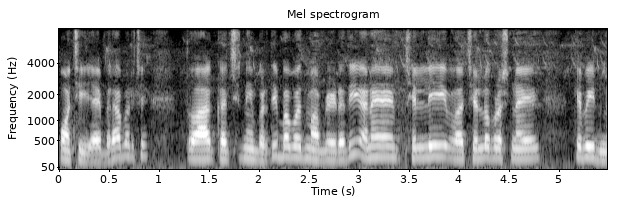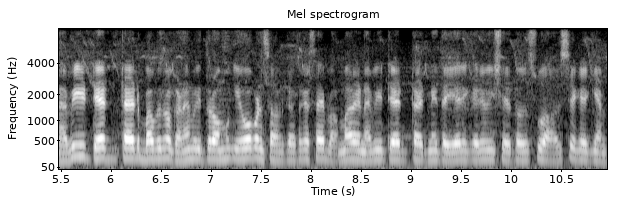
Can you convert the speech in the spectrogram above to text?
પહોંચી જાય, બરાબર છે? તો આ કચ્છની ભરતી બાબતમાં અપડેટ હતી અને છેલ્લી છેલ્લો પ્રશ્ન એ કે ભાઈ નવી ટેટ ટેટ બાબતમાં ઘણા મિત્રો અમુક એવો પણ સવાલ કરતા કે સાહેબ, અમારે નવી ટેટ ટેટની તૈયારી કરવી છે તો શું આવશે કે કેમ?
